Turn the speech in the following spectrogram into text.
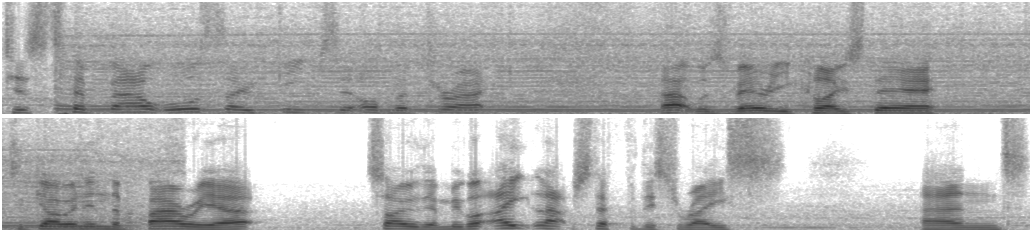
just about also keeps it on the track. That was very close there to going in the barrier. So then we've got eight laps left for this race, and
